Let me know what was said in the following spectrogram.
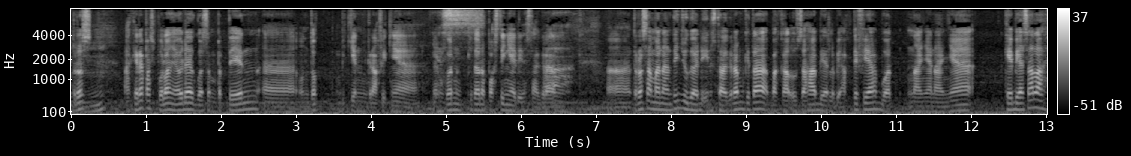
Terus Mhm. akhirnya pas pulang ya udah gue sempetin eh, untuk bikin grafiknya. Dan Yes. kan kita udah posting ya di Instagram. Ah. Uh, terus sama nanti juga di Instagram kita bakal usaha biar lebih aktif ya buat nanya-nanya kayak biasalah.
